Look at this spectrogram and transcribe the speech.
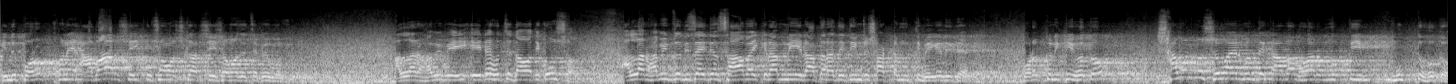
কিন্তু পরক্ষণে আবার সেই কুসংস্কার সেই সমাজে চেপে বসবে। আল্লাহর হাবিব, এই এটা হচ্ছে দাওয়াতি কৌশল। আল্লাহর হাবিব যদি চাইতেন সাহাবাই কেরাম নিয়ে রাতারাতি তিনশো ষাটটা মূর্তি ভেঙে দিতেন, পরক্ষণে কি হতো? সামান্য সময়ের মধ্যে কাবা ঘর মুক্তি মুক্ত হতো।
